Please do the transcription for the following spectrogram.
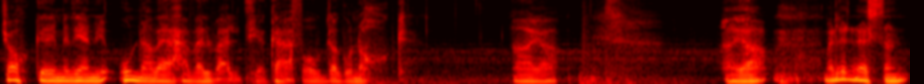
tjohkeli me tiedä unna vähän väl välti ja kääfouta kun nohke. No ja No ja mä olin nästan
